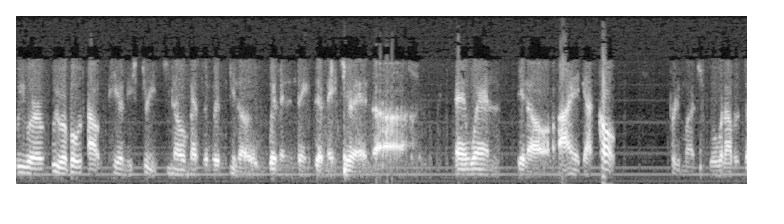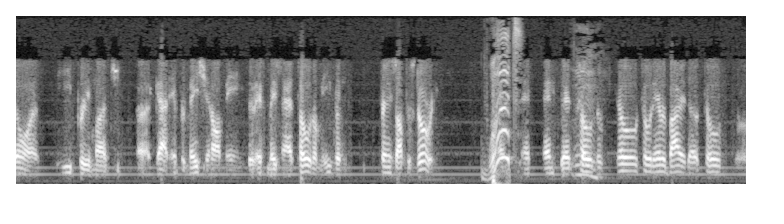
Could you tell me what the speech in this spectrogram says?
we were we were both out here in these streets, you know, messing with you know women and things of that nature, and uh, and when you know I had got caught pretty much for what I was doing, he pretty much uh, got information on me. The information I had told him, he even finished off the story What? and and, and told the, told told everybody, the, told uh,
